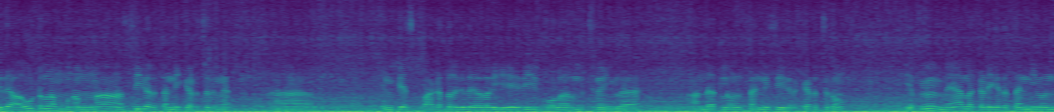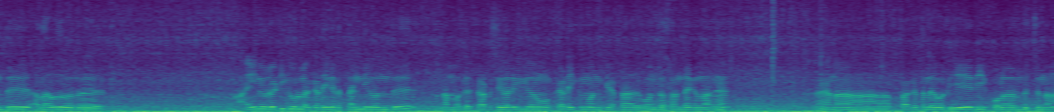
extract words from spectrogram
இதே அவுட்டர்லாம் போனோம்னா சீக்கிரம் தண்ணி கிடச்சிருங்க. இன்கேஸ் பக்கத்தில் இருக்கிற ஏதோ ஏரி குளம் இருந்துச்சுன்னு வைங்களேன் அந்த இடத்துல வந்து தண்ணி சீக்கிரம் கிடச்சிரும். எப்பயுமே மேலே கிடைக்கிற தண்ணி வந்து அதாவது ஒரு ஐநூறு அடிக்குள்ளே கிடைக்கிற தண்ணி வந்து நமக்கு கடைசி வரைக்கும் கிடைக்குமான்னு கேட்டால் அது கொஞ்சம் சந்தேகம் தாங்க ஏன்னா பக்கத்தில் ஒரு ஏரி குளம் இருந்துச்சுன்னா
